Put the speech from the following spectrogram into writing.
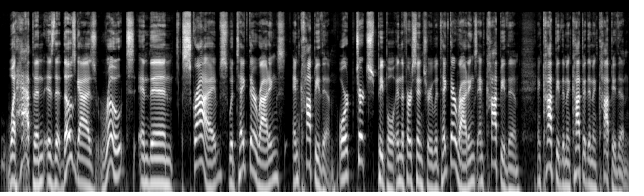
What happened is that those guys wrote, and then scribes would take their writings and copy them, or church people in the first century would take their writings and copy them, and copy them, and copy them, and copy them.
